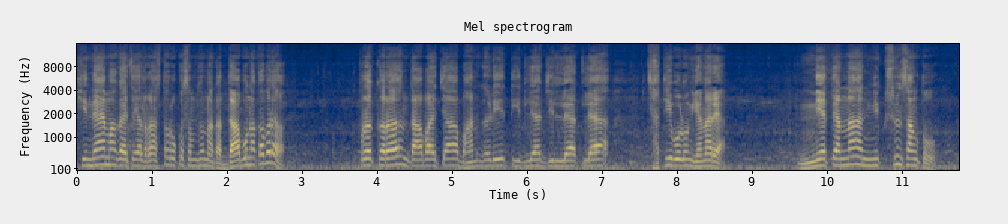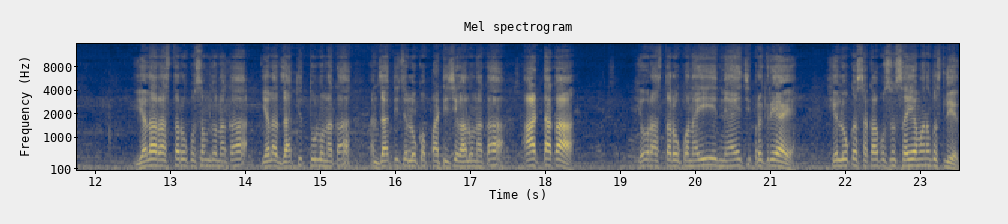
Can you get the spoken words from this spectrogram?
ही न्याय मागायचा याला रास्ता रोको समजू नका. दाबू नका बरं. प्रकरण दाबाच्या भानगडीत इथल्या जिल्ह्यातल्या छाती बडून घेणाऱ्या नेत्यांना निक्षून सांगतो. याला रास्ता रोको समजू नका याला जातीत तोलू नका आणि जातीचे लोक पाठीशी घालू नका. आठ टाका. हे रास्ता रोको नाही न्यायाची प्रक्रिया आहे. हे लोक सकाळपासून संयमानं बसली आहेत.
